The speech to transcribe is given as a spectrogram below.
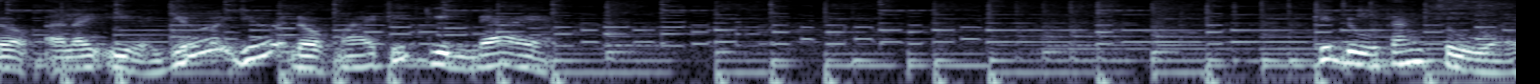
ดอกอะไรอีกเยอะเยอะดอกไม้ที่กินได้อะคิดดูทั้งสวย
